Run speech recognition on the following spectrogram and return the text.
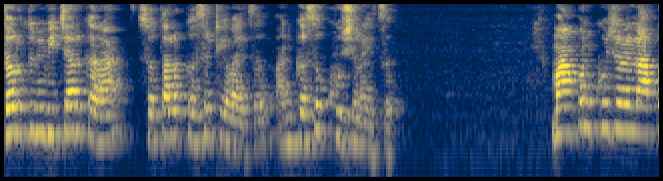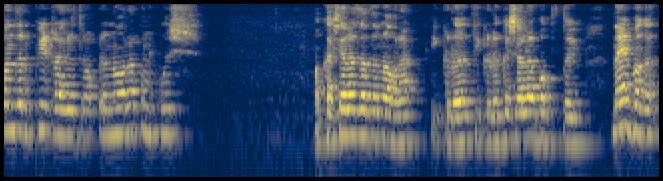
तर तुम्ही विचार करा स्वतःला कसं ठेवायचं आणि कसं खुश राहायचं. मग आपण खुश राहिलो आपण जर फिट राहिलो तर आपला नवरा पण खुश. मग कशाला जातो नवरा? इकडं तिकडं कशाला बघतोय? नाही बघत.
